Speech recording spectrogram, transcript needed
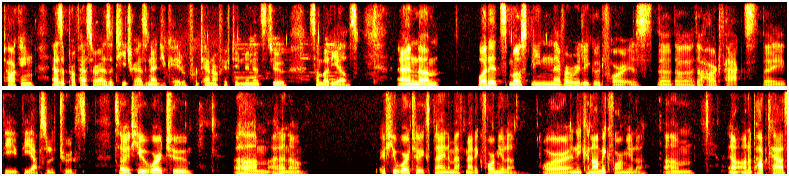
talking as a professor as a teacher as an educator for 10 or 15 minutes to somebody else and um, what it's mostly never really good for is the the, the hard facts the, the the absolute truths so if you were to um, i don't know if you were to explain a mathematic formula or an economic formula um, on a podcast,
